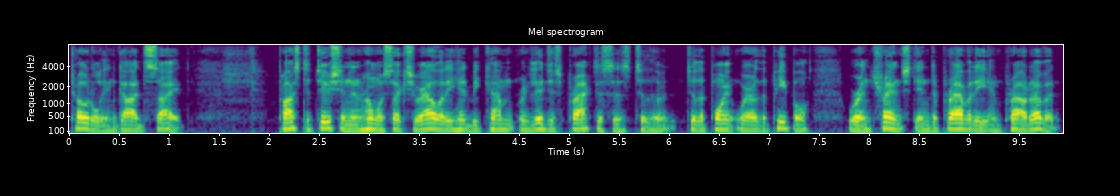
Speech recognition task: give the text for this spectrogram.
total in God's sight. Prostitution and homosexuality had become religious practices to the to the point where the people were entrenched in depravity and proud of it.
